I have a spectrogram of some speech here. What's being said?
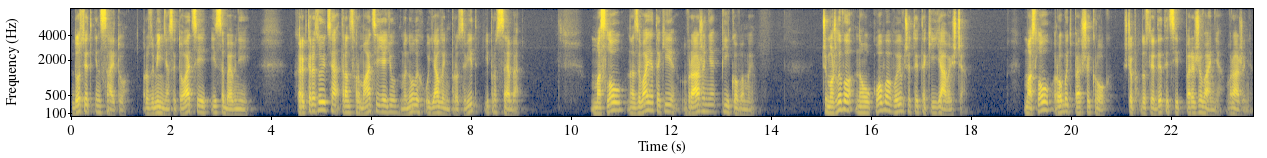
досвід інсайту, розуміння ситуації і себе в ній. Характеризуються трансформацією минулих уявлень про світ і про себе. Маслоу називає такі враження піковими. Чи можливо науково вивчити такі явища? Маслоу робить перший крок, щоб дослідити ці переживання, враження.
